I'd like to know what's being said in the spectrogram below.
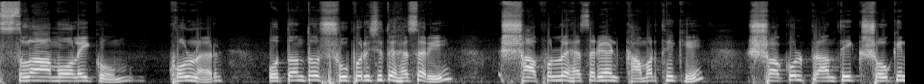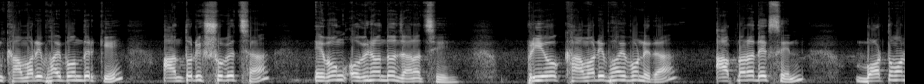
আসসালামু আলাইকুম, খুলনার অত্যন্ত সুপরিচিত হ্যাসারি, সাফল্য হ্যাসারি অ্যান্ড খামার থেকে সকল প্রান্তিক শৌখিন খামারি ভাই বোনদেরকে আন্তরিক শুভেচ্ছা এবং অভিনন্দন জানাচ্ছি। প্রিয় খামারি ভাই বোনেরা আপনারা দেখছেন বর্তমান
